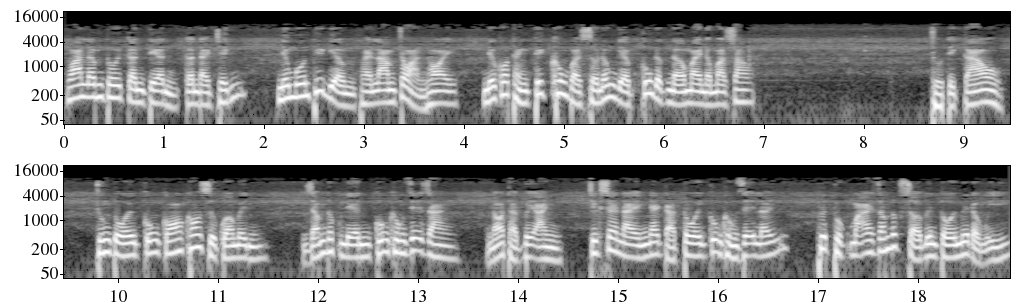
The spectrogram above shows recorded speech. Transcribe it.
Hoa lâm tôi cần tiền, cần tài chính. Nếu muốn thí điểm phải làm cho hẳn hoi. Nếu có thành tích không phải sở nông nghiệp cũng được nợ mày nợ mà sao? Chủ tịch Cao Chúng tôi cũng có khó xử của mình. Giám đốc liền cũng không dễ dàng. Nói thật với anh Chiếc xe này ngay cả tôi cũng không dễ lấy. Thuyết phục mãi giám đốc sở bên tôi mới đồng ý.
